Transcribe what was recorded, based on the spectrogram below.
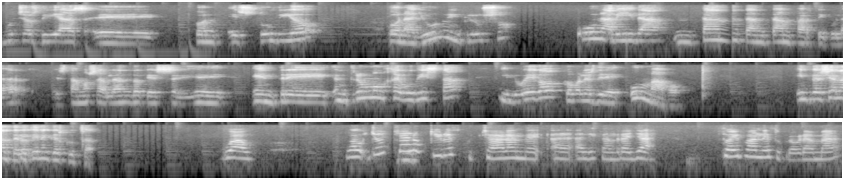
muchos días eh, con estudio, con ayuno incluso una vida tan, tan, tan particular. Estamos hablando que es eh, entre, entre un monje budista y luego, como les diré, un mago. Impresionante, lo tienen que escuchar. Wow. Wow, yo ya lo quiero escuchar, Alejandra, ya. Soy fan de su programa.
